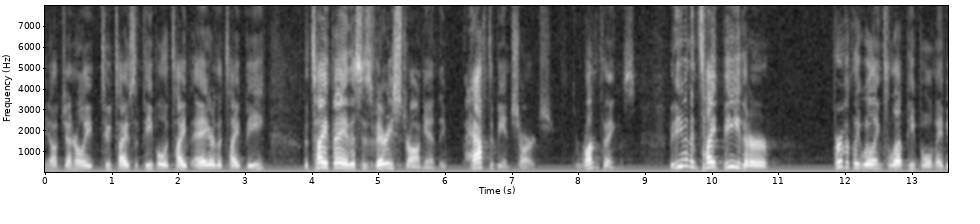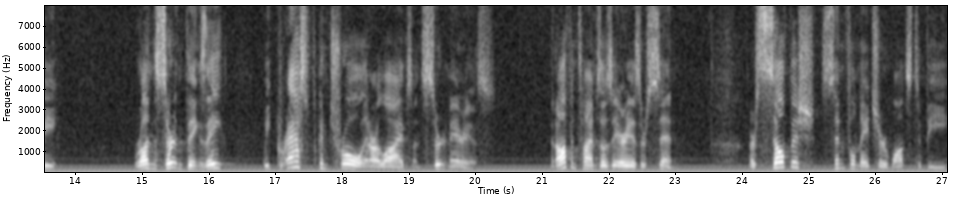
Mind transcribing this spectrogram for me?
you know, generally two types of people the type A or the type B. The type A, this is very strong in. They have to be in charge to run things. But even in type B, that are perfectly willing to let people maybe run certain things. They, we grasp control in our lives on certain areas. And oftentimes those areas are sin. Our selfish, sinful nature wants to be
